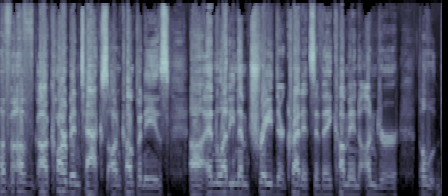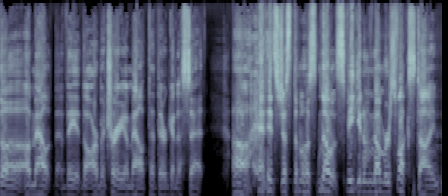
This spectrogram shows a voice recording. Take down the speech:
of of uh, carbon tax on companies uh, and letting them trade their credits if they come in under the the amount that they the arbitrary amount that they're gonna set. Uh, and it's just the most no. Speaking of numbers, Fuckstein,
